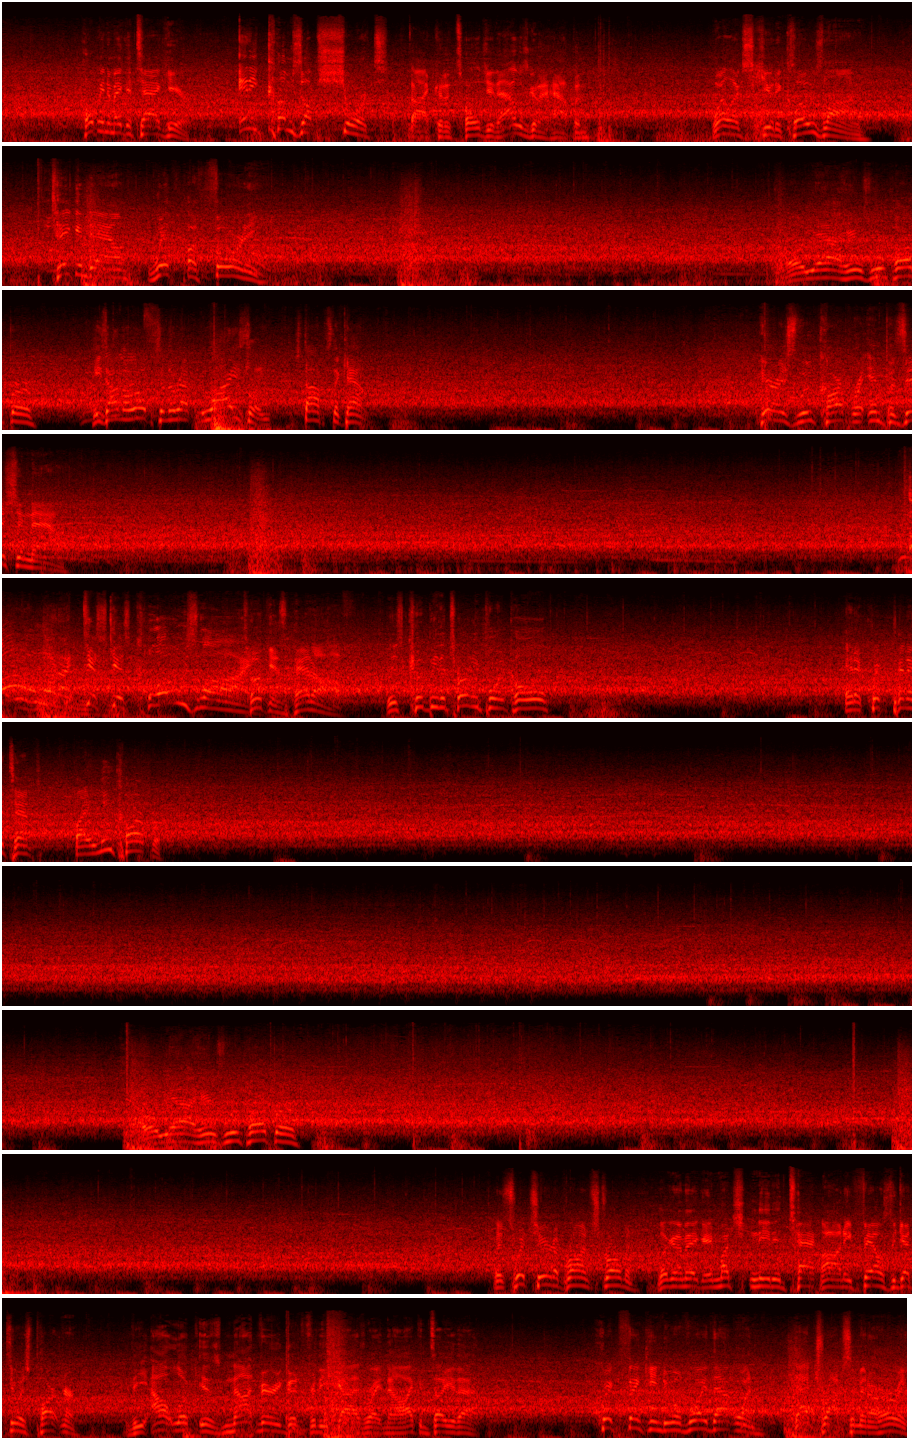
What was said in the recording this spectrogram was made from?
Hoping to make a tag here. And he comes up short. I could have told you that was going to happen. Well executed clothesline. Taken down with authority. Oh, yeah, here's Luke Harper. He's on the ropes, and the ref wisely stops the count. Here is Luke Harper in position now. Oh, what a discus clothesline! Took his head off. This could be the turning point, Cole. And a quick pin attempt by Luke Harper. Oh, yeah, here's Luke Harper. They switch here to Braun Strowman. Looking to make a much-needed tackle. Oh, and he fails to get to his partner. The outlook is not very good for these guys right now, I can tell you that. Quick thinking to avoid that one. That drops him in a hurry.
